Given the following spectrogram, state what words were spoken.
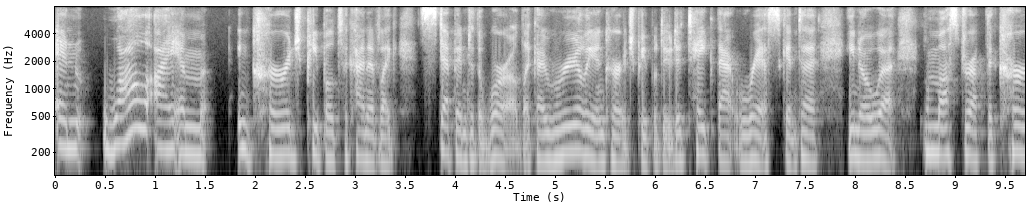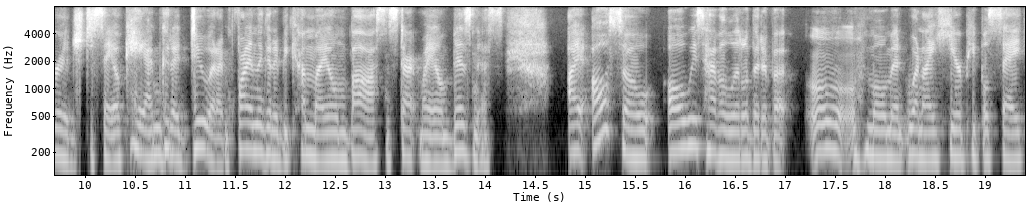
And while I am encourage people to kind of like step into the world. Like I really encourage people to to take that risk and to you know uh, muster up the courage to say, okay, I'm going to do it. I'm finally going to become my own boss and start my own business. I also always have a little bit of a oh, moment when I hear people say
